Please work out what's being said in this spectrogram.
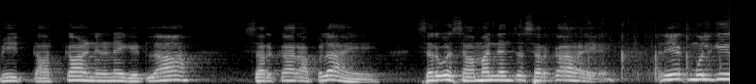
मी तात्काळ निर्णय घेतला सरकार आपलं आहे सर्वसामान्यांचं सरकार आहे. आणि एक मुलगी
